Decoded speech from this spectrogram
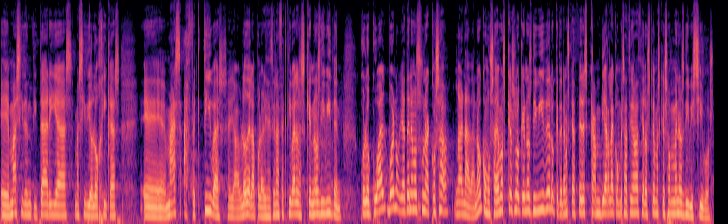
eh, más identitarias, más ideológicas, eh, más afectivas. Se habló de la polarización afectiva, las que nos dividen. Con lo cual, bueno, ya tenemos una cosa ganada, ¿no? Como sabemos qué es lo que nos divide, lo que tenemos que hacer es cambiar la conversación hacia los temas que son menos divisivos.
